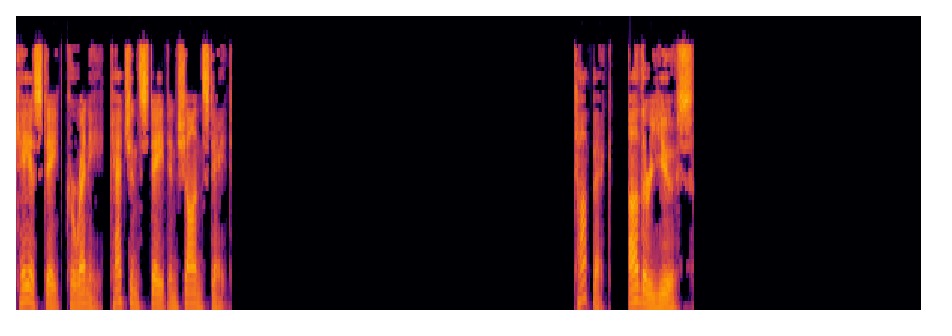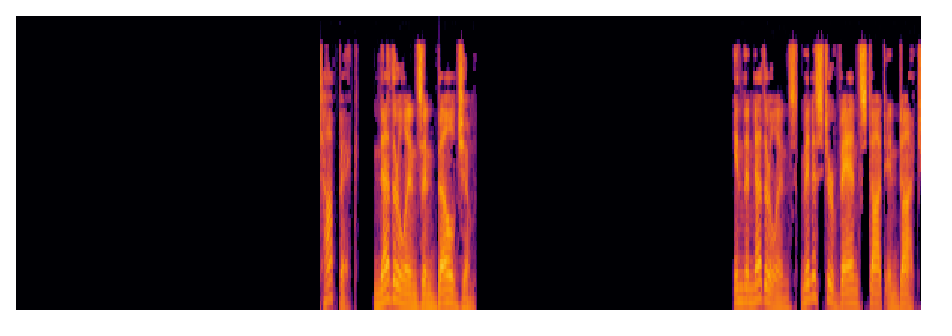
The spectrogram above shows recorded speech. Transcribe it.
Kayah State Karenni, Kachin State and Shan State. Other use Netherlands and Belgium In the Netherlands Minister van Staat in Dutch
